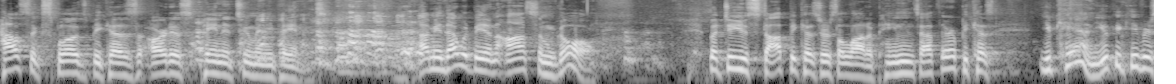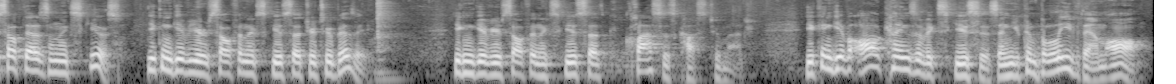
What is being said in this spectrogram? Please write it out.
House explodes because artists painted too many paintings. I mean, that would be an awesome goal. But do you stop because there's a lot of paintings out there? Because you can. You could give yourself that as an excuse. You can give yourself an excuse that you're too busy. You can give yourself an excuse that classes cost too much. You can give all kinds of excuses and you can believe them all.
